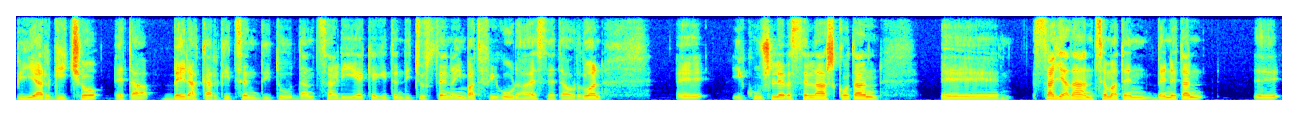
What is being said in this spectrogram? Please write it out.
bi argitxo eta berak argitzen ditu dantzariek egiten dituzten hainbat figura, ez? Eta orduan e, ikusle bezala askotan e, zaila da antzematen benetan e,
